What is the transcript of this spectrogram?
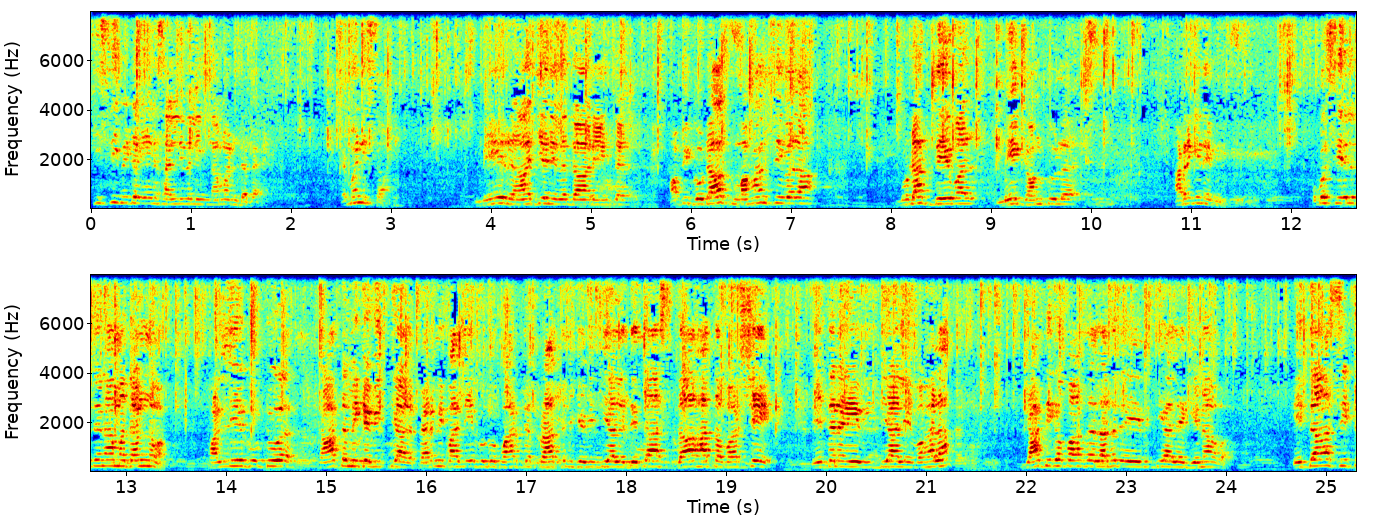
කිසි විටක ඒක සල්ලි වලින් නමන්න බෑ. එම නිසා මේ රාජ්‍ය නිලධාරීන්ට අපි ගොඩාක් මහන්සි වෙලා ගොඩක් දේවල් මේ ගම් තුල අරගෙන ඉන්නේ. ඔබ සියලු දෙනාම දන්නවා පල්ලියගොඩුව ප්‍රාථමික විද්‍යාලය පැරණි පල්ලියගොඩුව පාර්ථ ප්‍රාථමික විද්‍යාලය 2017 වර්ෂයේ එතන ඒ විද්‍යාලය වහලා ජාතික පාසල් අතර ඒ විද්‍යාලය ගෙනාවා. එදා සිට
